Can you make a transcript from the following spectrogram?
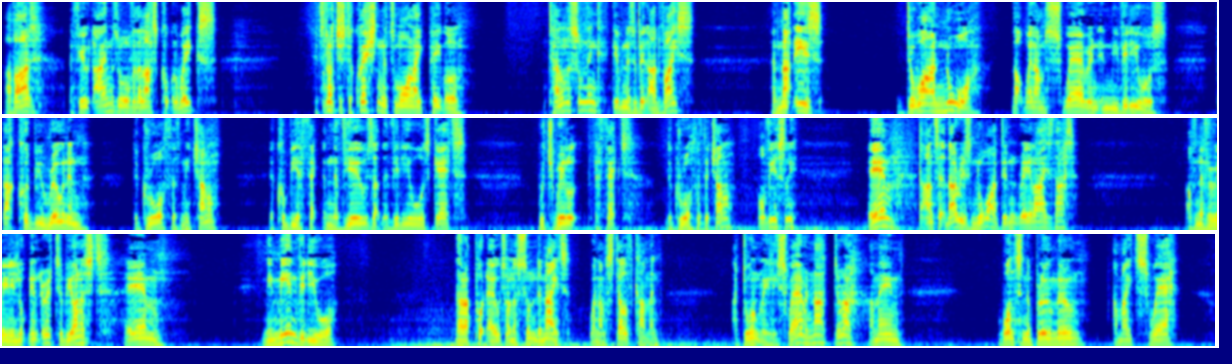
I've had a few times over the last couple of weeks. It's not just a question, it's more like people telling us something, giving us a bit of advice. And that is, do I know that when I'm swearing in my videos, that could be ruining the growth of my channel? It could be affecting the views that the videos get, which will affect the growth of the channel, obviously. Um, the answer to that is no, I didn't realise that. I've never really looked into it, to be honest. Um, my main video that I put out on a Sunday night when I'm stealth camping, I don't really swear in that, do I? I mean, once in a blue moon, I might swear.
